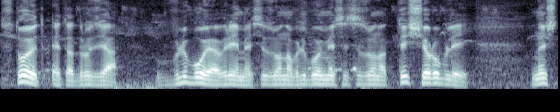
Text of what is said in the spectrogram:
Стоит это, друзья, в любое время сезона, в любой месяц сезона 1000 рублей. Значит,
